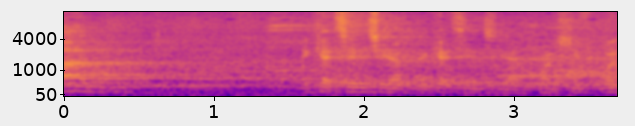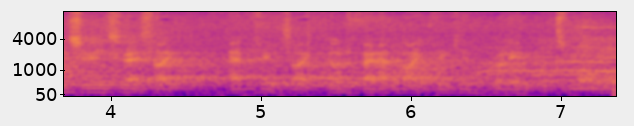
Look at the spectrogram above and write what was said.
Um, it gets into you. It gets into you. Once you once you're into it, it's like everything's like go to bed at night thinking brilliant. Tomorrow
